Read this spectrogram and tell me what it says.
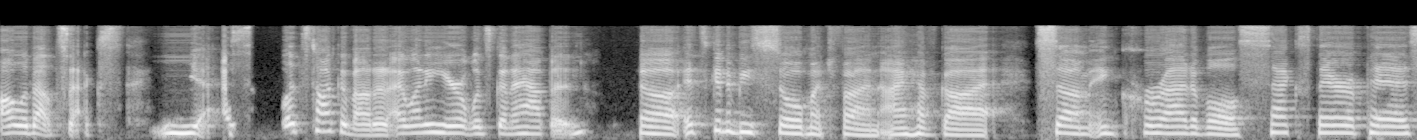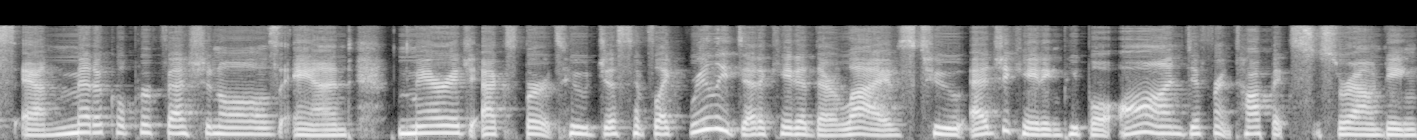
all about sex. Yes. Let's talk about it. I want to hear what's going to happen. Uh, it's going to be so much fun. I have got some incredible sex therapists and medical professionals and marriage experts who just have like really dedicated their lives to educating people on different topics surrounding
